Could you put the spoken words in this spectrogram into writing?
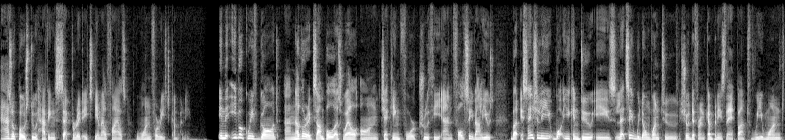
as opposed to having separate HTML files, one for each company. In the ebook, we've got another example as well on checking for truthy and falsy values. But essentially what you can do is, let's say we don't want to show different companies there, but we want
